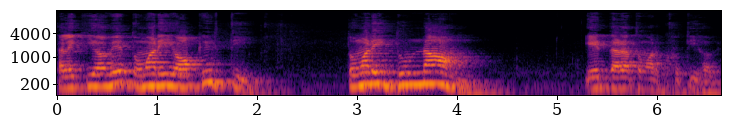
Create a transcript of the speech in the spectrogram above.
তাহলে কি হবে? তোমার এই অকীর্তি তোমার এই দুর্নাম, এর দ্বারা তোমার ক্ষতি হবে।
